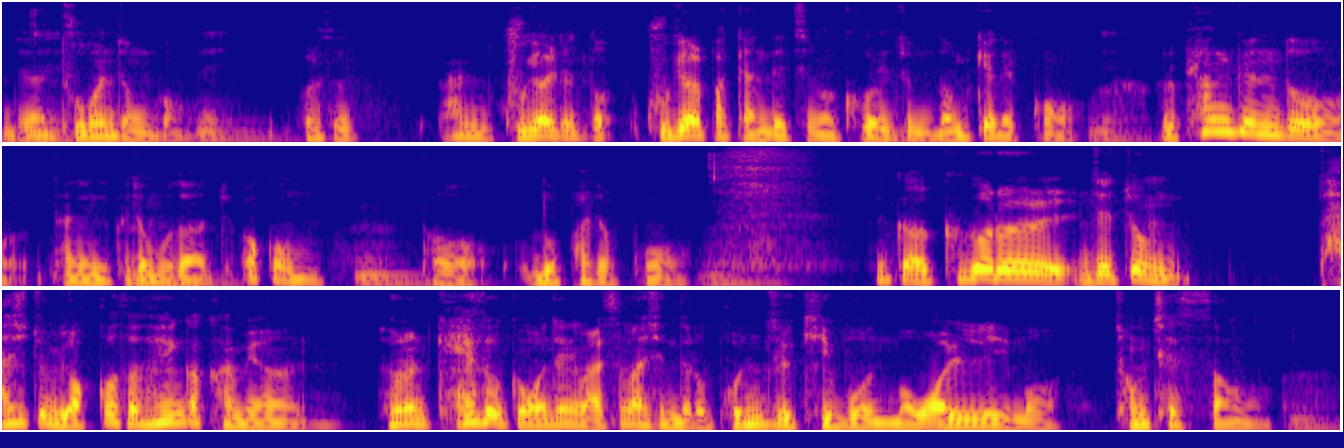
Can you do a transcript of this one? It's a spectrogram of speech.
이제 한 네. 두번 정도. 네. 벌써 한 9개월 정도, 9개월밖에 안 됐지만 그걸 좀 넘게 됐고 네. 그리고 평균도 당연히 그 전보다 조금 음. 더 높아졌고 네. 그러니까 그거를 이제 좀 다시 좀 엮어서 생각하면 저는 계속 그 원장님 말씀하신 대로 본질 기본 뭐 원리 뭐 정체성 어.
